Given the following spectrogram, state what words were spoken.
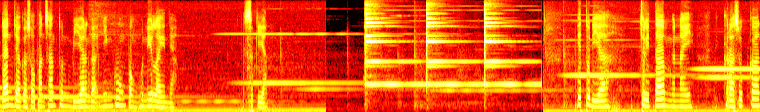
dan jaga sopan santun biar nggak nyinggung penghuni lainnya. Sekian. Itu dia cerita mengenai kerasukan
